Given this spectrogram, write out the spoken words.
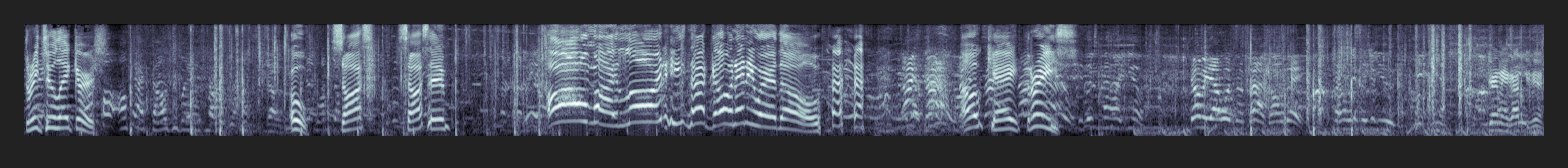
3-2 Lakers. I'll say I fouled you, but it was not. Oh, sauce, sauce him. Oh my lord, he's not going anywhere though. okay, threes. Tell me that wasn't a pass all day. Jeremy, I got you here.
